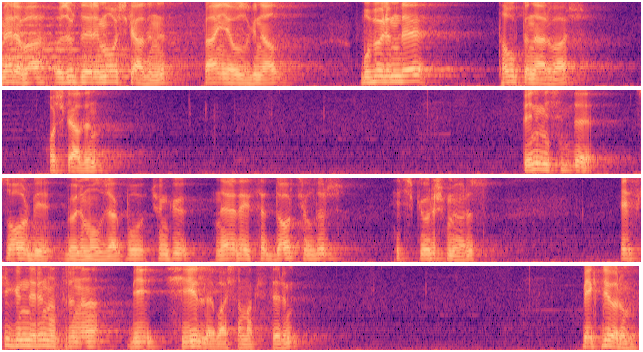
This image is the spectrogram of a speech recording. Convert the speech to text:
Merhaba, özür dilerime hoş geldiniz. Ben Yavuz Günal. Bu bölümde tavuk döner var. Hoş geldin. Benim için de zor bir bölüm olacak bu. Çünkü neredeyse 4 yıldır hiç görüşmüyoruz. Eski günlerin hatırına bir şiirle başlamak isterim. Bekliyorum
